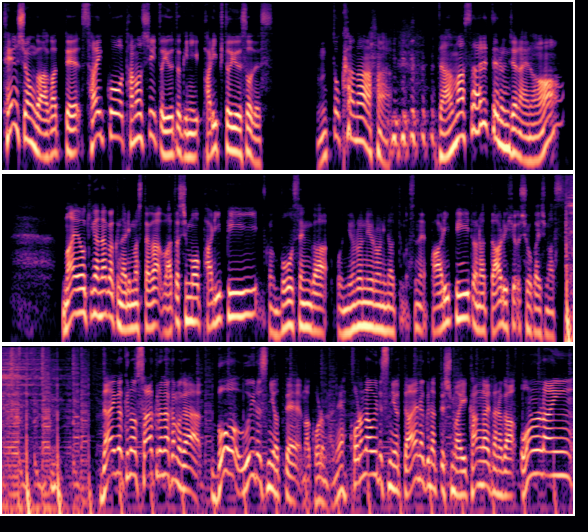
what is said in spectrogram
テンションが上がって最高楽しいという時にパリピと言うそうです。本当かな？騙されてるんじゃないの？前置きが長くなりましたが、私もパリピー、この棒線がこうニョロニョロになってますね。パリピーとなったある日を紹介します。大学のサークル仲間が某ウイルスによって、まあ、コロナねコロナウイルスによって会えなくなってしまい考えたのがオンライン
